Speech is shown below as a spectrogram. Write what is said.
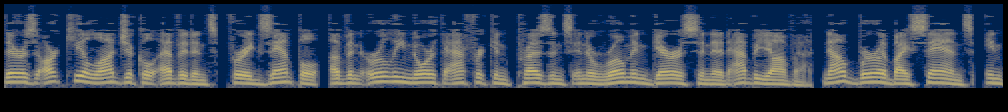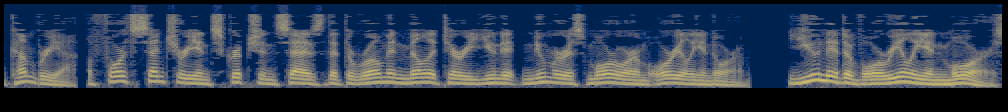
There is archaeological evidence, for example, of an early North African presence in a Roman garrison at Aballava, now Burgh by Sands, in Cumbria. A 4th century inscription says that the Roman military unit Numerus Mororum Aurelianorum, unit of Aurelian Moors,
